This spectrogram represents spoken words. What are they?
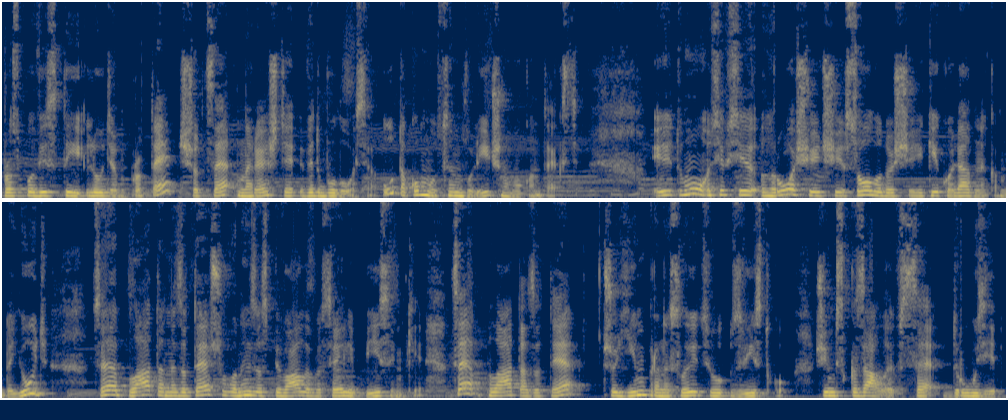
розповісти людям про те, що це нарешті відбулося у такому символічному контексті. І тому оці всі гроші чи солодощі, які колядникам дають, це плата не за те, що вони заспівали веселі пісеньки, це плата за те, що їм принесли цю звістку, що їм сказали все, друзі,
